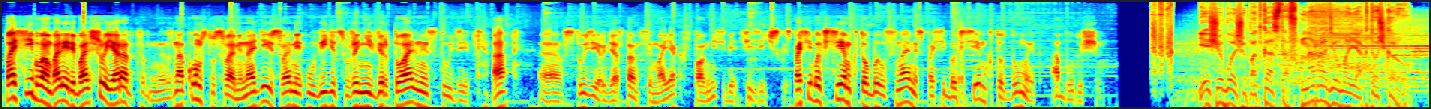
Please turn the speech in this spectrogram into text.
Спасибо вам, Валерий, большое. Я рад знакомству с вами. Надеюсь, с вами увидеться уже не в виртуальной студии, а Э, в студии радиостанции «Маяк» вполне себе физической. Спасибо всем, кто был с нами, спасибо всем, кто думает о будущем. Еще больше подкастов на радиомаяк.ру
